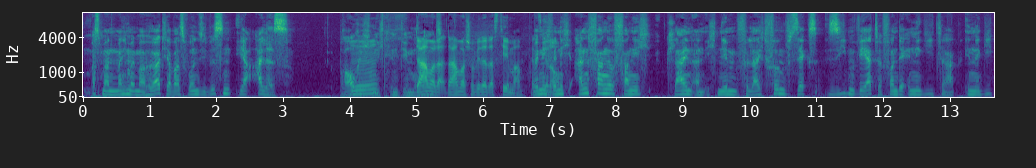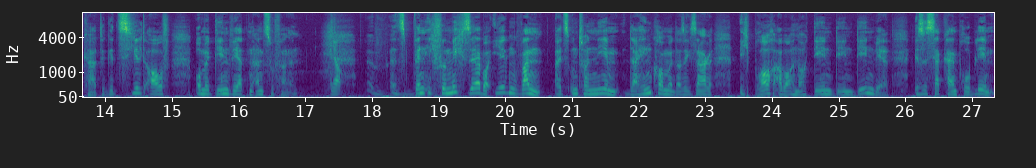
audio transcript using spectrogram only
was man manchmal immer hört. Ja, was wollen Sie wissen? Ja, alles. Brauche ich mhm. nicht in dem Moment. Da haben, wir, da, da haben wir schon wieder das Thema. Wenn ich, genau. wenn ich anfange, fange ich klein an. Ich nehme vielleicht fünf, sechs, sieben Werte von der Energietag, Energiekarte gezielt auf, um mit den Werten anzufangen. Ja wenn ich für mich selber irgendwann als Unternehmen dahin komme, dass ich sage, ich brauche aber auch noch den, den, den Wert, ist es ja kein Problem.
